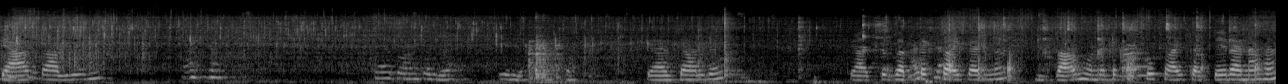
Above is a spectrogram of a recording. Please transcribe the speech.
प्याज डाल रही हूँ। प्याज डाल रहे प्याज को जब तक फ्राई करना ब्राउन होने तक उसको फ्राई करते रहना है।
